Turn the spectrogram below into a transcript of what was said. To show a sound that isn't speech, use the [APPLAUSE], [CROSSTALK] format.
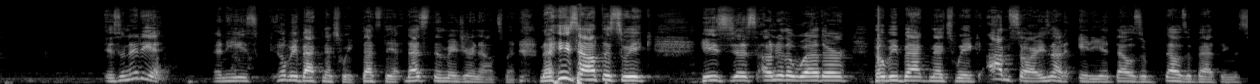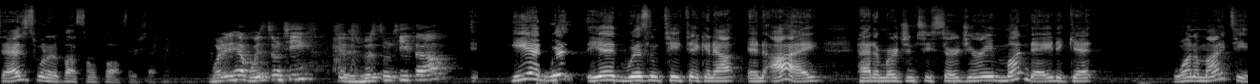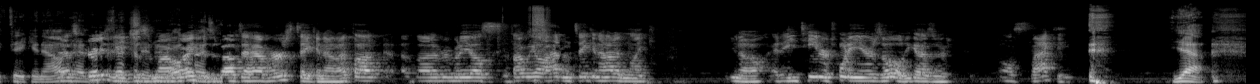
is an idiot. And he's he'll be back next week. That's the that's the major announcement. Now he's out this week. He's just under the weather. He'll be back next week. I'm sorry, he's not an idiot. That was a that was a bad thing to say. I just wanted to bust on Paul for a second. What did he have? Wisdom teeth? He had his wisdom teeth out? he had he had wisdom teeth taken out, and I had emergency surgery Monday to get one of my teeth taken out. That's crazy because my wife is about to have hers taken out. I thought thought everybody else, I thought we all had them taken out in like, you know, at 18 or 20 years old. You guys are all slacking. [LAUGHS] Yeah.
